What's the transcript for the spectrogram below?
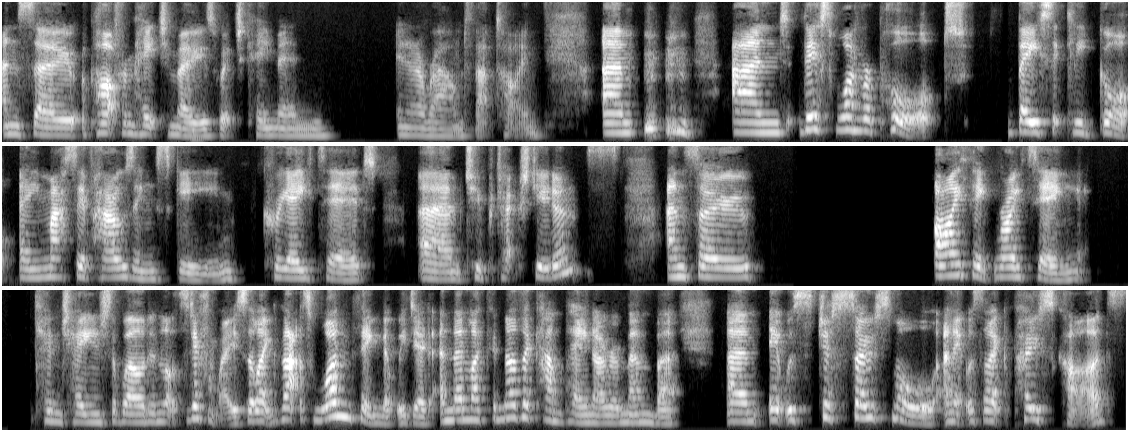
and so apart from hmos which came in in and around that time. Um, and this one report basically got a massive housing scheme created um, to protect students. And so I think writing can change the world in lots of different ways. So like that's one thing that we did. And then like another campaign I remember, um, it was just so small and it was like postcards.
